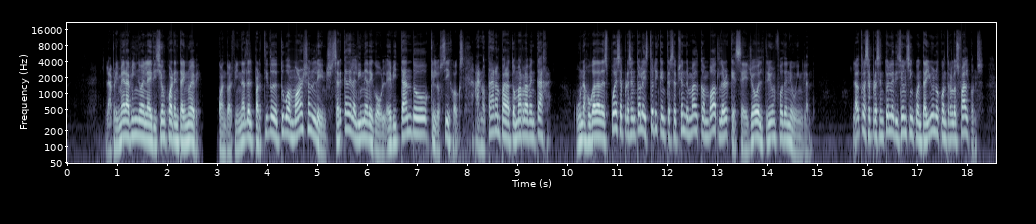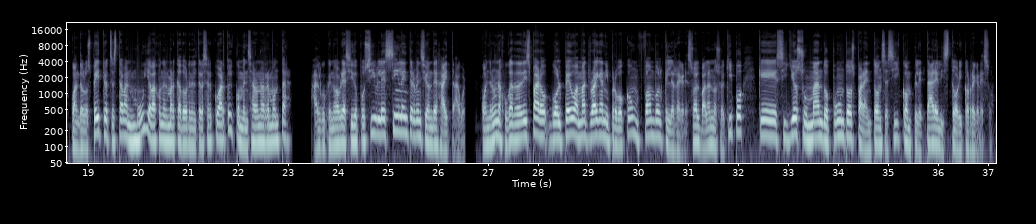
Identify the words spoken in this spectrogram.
La primera vino en la edición 49, cuando al final del partido detuvo a Marshall Lynch cerca de la línea de gol, evitando que los Seahawks anotaran para tomar la ventaja. Una jugada después se presentó la histórica intercepción de Malcolm Butler que selló el triunfo de New England. La otra se presentó en la edición 51 contra los Falcons, cuando los Patriots estaban muy abajo en el marcador en el tercer cuarto y comenzaron a remontar, algo que no habría sido posible sin la intervención de Hightower, cuando en una jugada de disparo golpeó a Matt Ryan y provocó un fumble que le regresó al balón a su equipo, que siguió sumando puntos para entonces sí completar el histórico regreso.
